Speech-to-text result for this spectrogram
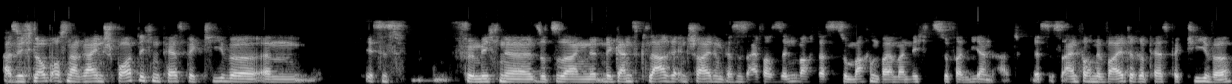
also ich glaube, aus einer rein sportlichen Perspektive ähm, ist es für mich eine sozusagen eine, eine, ganz klare Entscheidung, dass es einfach Sinn macht, das zu machen, weil man nichts zu verlieren hat. Es ist einfach eine weitere Perspektive,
